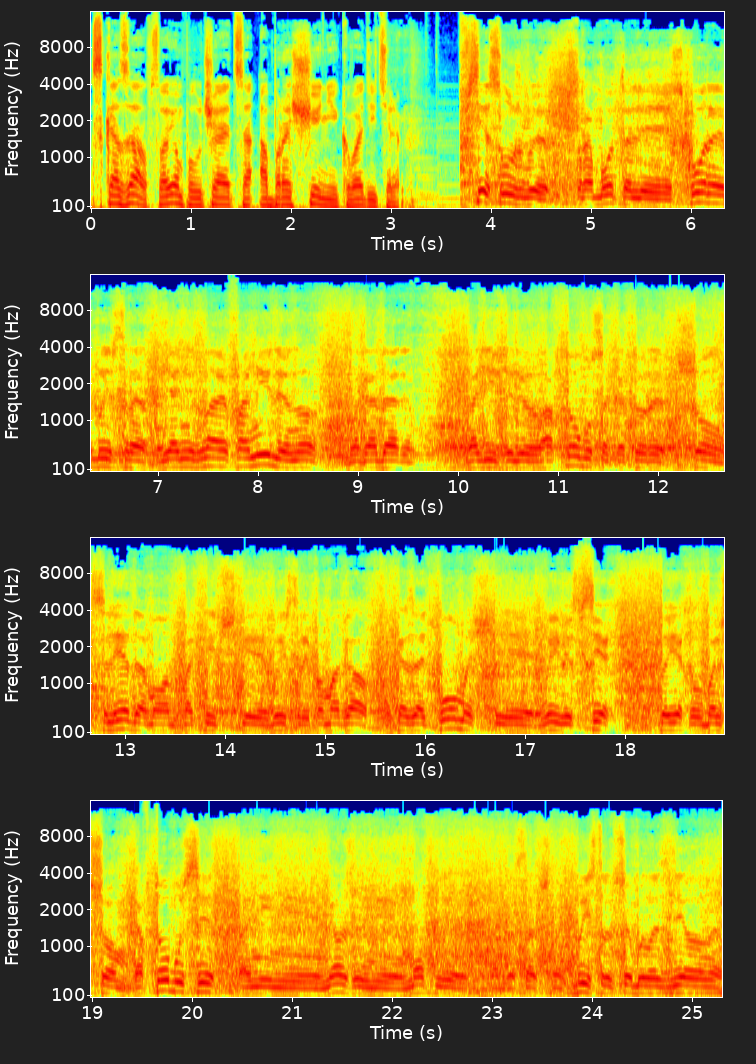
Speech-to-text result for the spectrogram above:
сказал в своем, получается, обращении к водителям. Все службы сработали, скорая быстро. Я не знаю фамилию, но благодарен водителю автобуса, который шел следом. Он фактически быстро и помогал оказать помощь и вывез всех кто ехал в большом автобусе, они не мерзли, не мокли, там достаточно быстро все было сделано.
